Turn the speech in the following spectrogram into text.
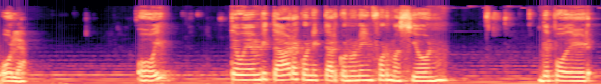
Hola. Hoy te voy a invitar a conectar con una información de poder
